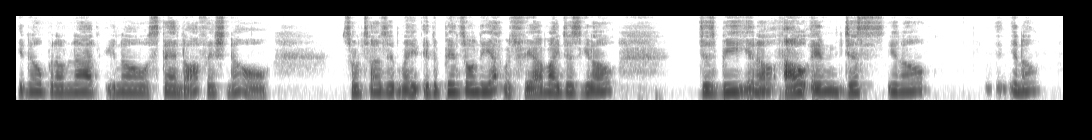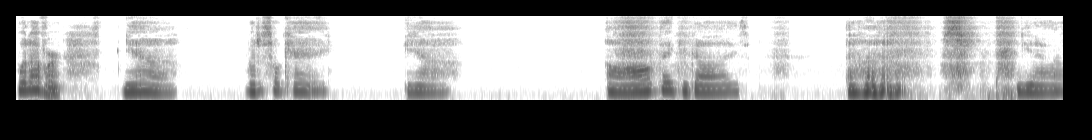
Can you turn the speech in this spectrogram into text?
You know, but I'm not, you know, standoffish. No. Sometimes it may, it depends on the atmosphere. I might just, you know, just be, you know, out and just, you know, you know, whatever. Yeah. But it's okay. Yeah. Oh, thank you guys. yeah.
